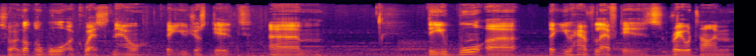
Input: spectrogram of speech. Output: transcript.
So I got the water quest now that you just did. Um, the water that you have left is real time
